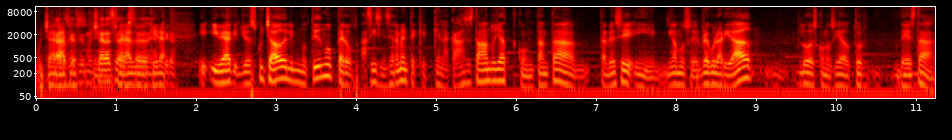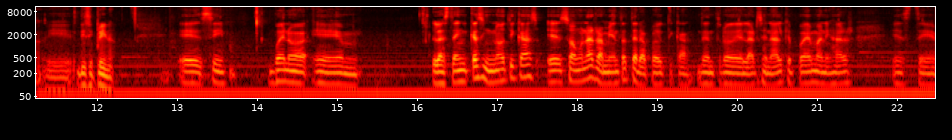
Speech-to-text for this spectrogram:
Muchas gracias. muchas gracias, Y, vea que yo he escuchado del hipnotismo, pero así, sinceramente, que, en la caja se está dando ya con tanta, tal vez, eh, digamos, eh, regularidad, lo desconocía, doctor, de esta eh, disciplina. sí, bueno, em, las técnicas hipnóticas son una herramienta terapéutica dentro del arsenal que puede manejar este,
